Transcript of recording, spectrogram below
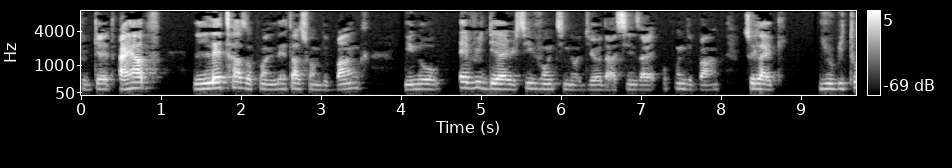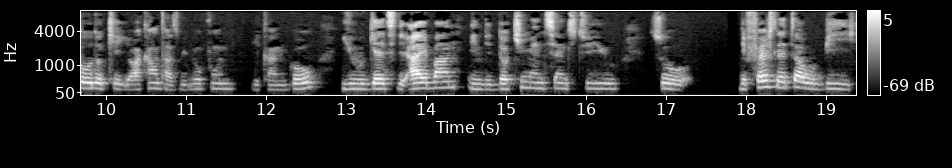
to get. I have letters upon letters from the bank. You know, every day I receive one thing or the other since I opened the bank. So like you'll be told, okay, your account has been opened you can go. You will get the IBAN in the document sent to you. So the first letter will be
